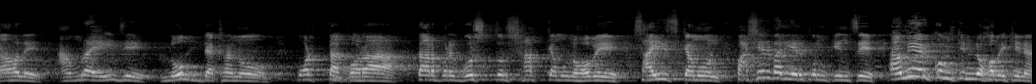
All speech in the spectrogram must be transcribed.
তাহলে আমরা এই যে লোক দেখানো পর্তা করা, তারপরে গোস্তর স্বাদ কেমন হবে সাইজ কেমন, পাশের বাড়ি এরকম কিনছে, আমি এরকম কিনলে হবে কিনা,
